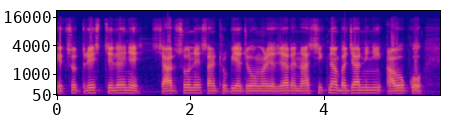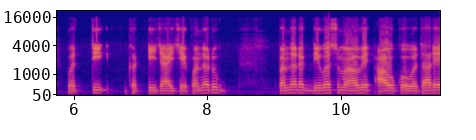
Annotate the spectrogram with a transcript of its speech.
એકસો ત્રીસથી લઈને ચારસો ને સાઠ રૂપિયા જોવા મળ્યા જ્યારે નાસિકના બજારની આવકો વધતી ઘટતી જાય છે. પંદરક પંદરક દિવસમાં હવે આવકો વધારે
